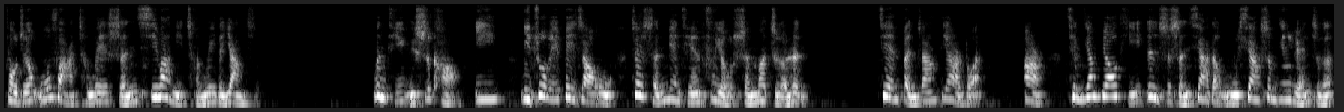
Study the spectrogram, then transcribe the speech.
否则无法成为神希望你成为的样子。问题与思考：一、你作为被造物，在神面前负有什么责任？见本章第二段。二、请将标题“认识神下的五项圣经原则”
